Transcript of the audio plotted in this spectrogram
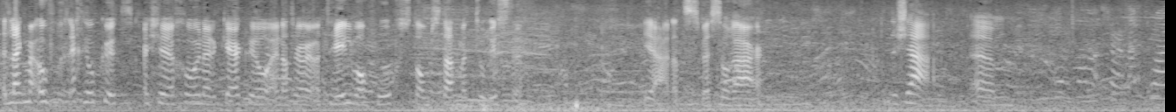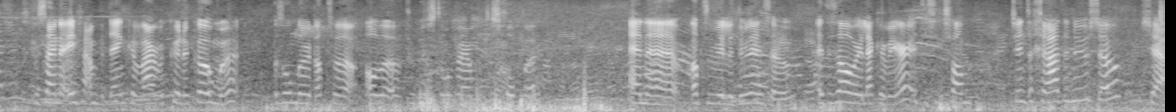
Het lijkt mij overigens echt heel kut als je gewoon naar de kerk wil en dat er het helemaal volgestampt staat met toeristen. Ja, dat is best wel raar. Dus ja, ehm, we zijn er even aan het bedenken waar we kunnen komen zonder dat we alle toeristen omver moeten schoppen. En eh, wat we willen doen en zo. Het is alweer lekker weer. Het is iets van 20 graden nu of zo. Dus ja,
